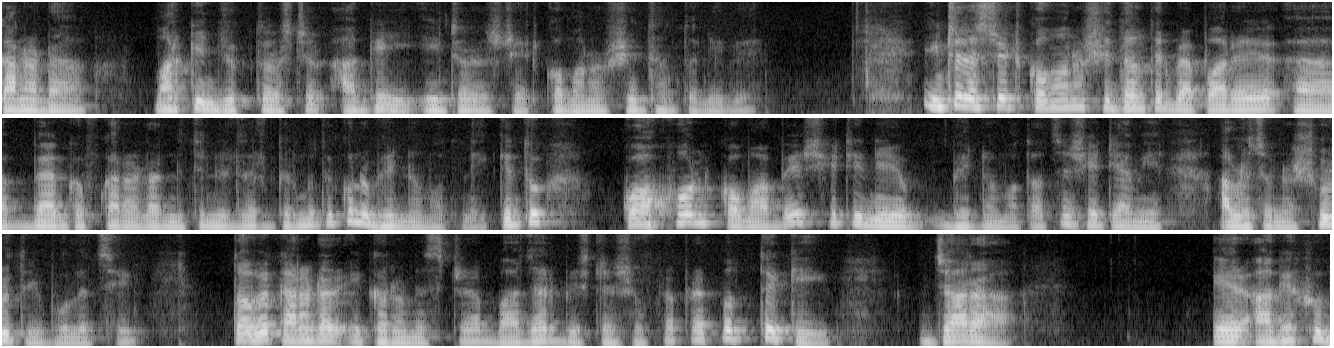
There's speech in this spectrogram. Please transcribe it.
কানাডা মার্কিন যুক্তরাষ্ট্রের আগেই ইন্টারেস্ট রেট কমানোর সিদ্ধান্ত নেবে। ইন্টারেস্ট রেট কমানোর সিদ্ধান্তের ব্যাপারে ব্যাংক অফ কানাডার নীতি নির্ধারকদের মধ্যে কোনো ভিন্ন মত নেই। কিন্তু কখন কমাবে সেটি নিয়ে ভিন্ন মত আছে, সেটি আমি আলোচনার শুরুতেই বলেছি। তবে কানাডার ইকোনমিস্টরা বাজার বিশ্লেষকরা প্রায় প্রত্যেকেই, যারা এর আগে খুব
